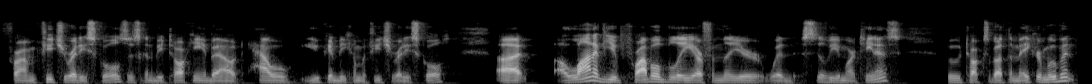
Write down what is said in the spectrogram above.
from Future Ready Schools who's going to be talking about how you can become a Future Ready School. Uh, a lot of you probably are familiar with Sylvia Martinez, who talks about the maker movement.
